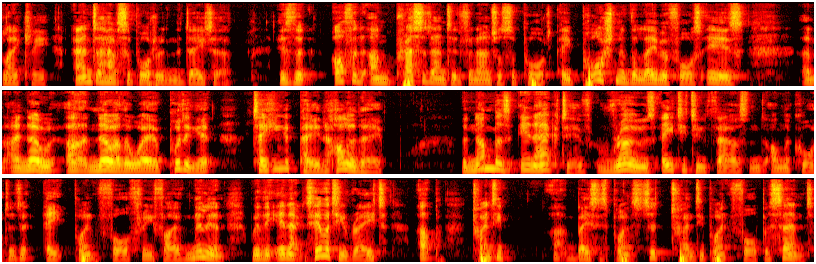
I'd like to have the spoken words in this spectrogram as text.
likely and to have supported in the data is that offered unprecedented financial support, a portion of the labour force is, and I know uh, no other way of putting it, taking a paid holiday. The numbers inactive rose 82,000 on the quarter to 8.435 million, with the inactivity rate up 20 uh, basis points to 20.4%.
